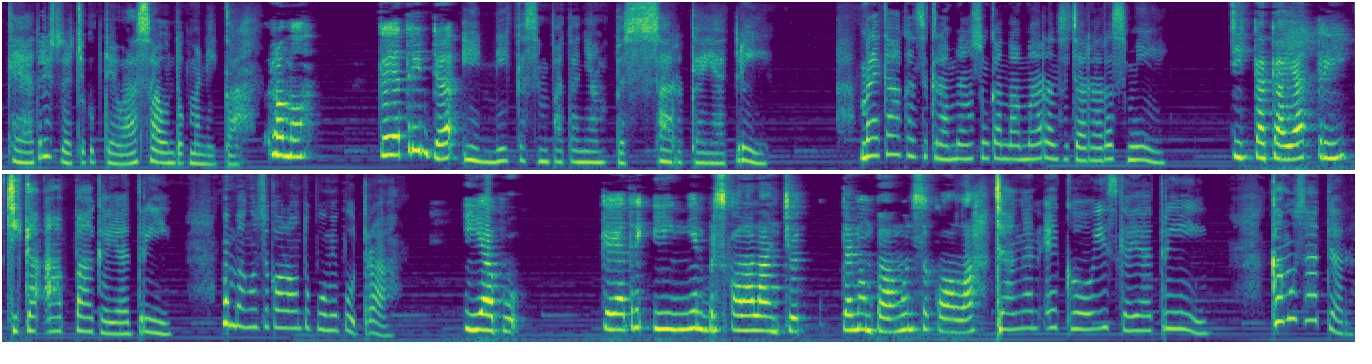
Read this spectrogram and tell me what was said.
Gayatri sudah cukup dewasa untuk menikah. Romo, Gayatri ndak. Ini kesempatan yang besar Gayatri. Mereka akan segera melangsungkan lamaran secara resmi. Jika Gayatri, Jika apa Gayatri? Membangun sekolah untuk Bumi Putra. iya Bu. Gayatri ingin bersekolah lanjut dan membangun sekolah. Jangan egois Gayatri. Kamu sadar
